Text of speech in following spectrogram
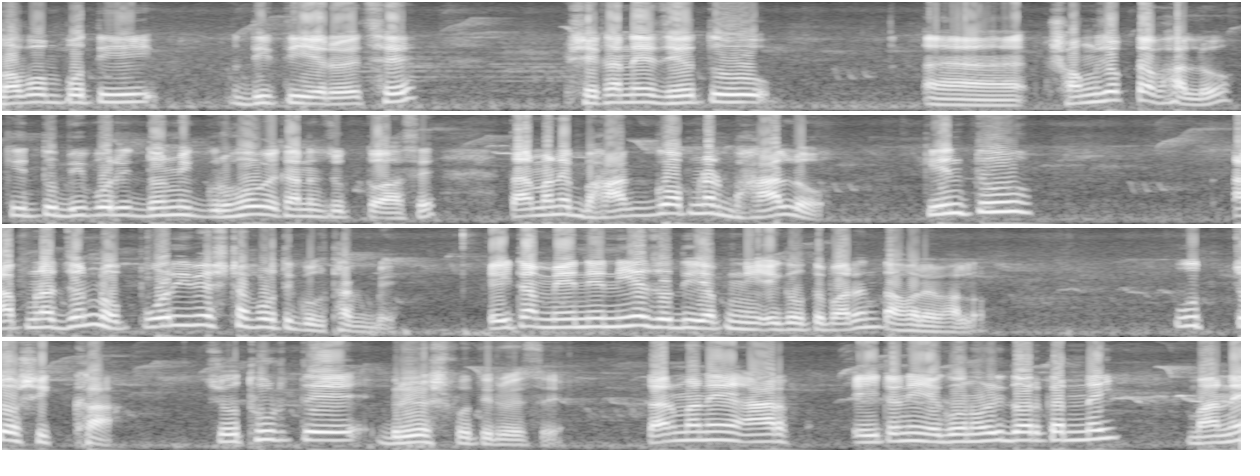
নবমপতি দ্বিতীয় রয়েছে, সেখানে যেহেতু সংযোগটা ভালো, কিন্তু বিপরীতধর্মী গ্রহও এখানে যুক্ত আছে, তার মানে ভাগ্য আপনার ভালো, কিন্তু আপনার জন্য পরিবেশটা প্রতিকূল থাকবে। এইটা মেনে নিয়ে যদি আপনি এগোতে পারেন, তাহলে ভালো। উচ্চ শিক্ষা, চতুর্থে বৃহস্পতি রয়েছে। তার মানে আর এইটা নিয়ে এগোনোরই দরকার নেই। মানে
